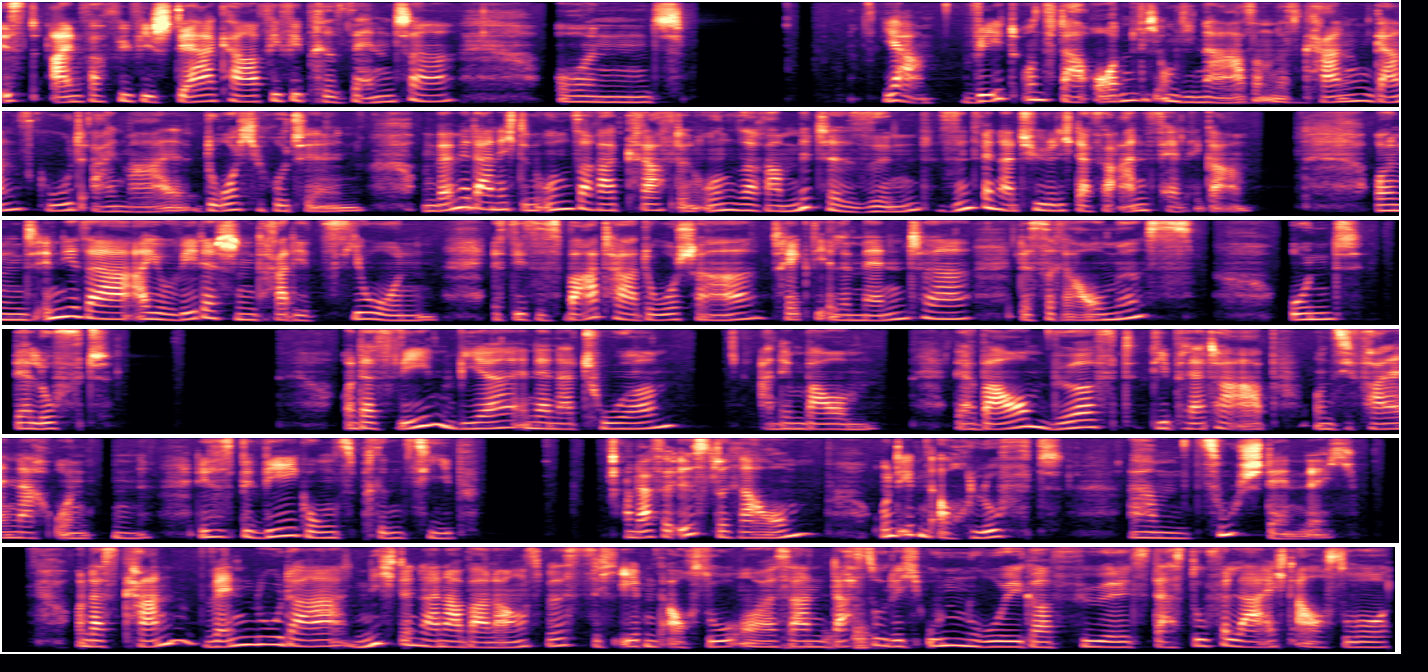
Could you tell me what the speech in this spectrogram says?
ist einfach viel, viel stärker, viel, viel präsenter und ja, weht uns da ordentlich um die Nase und es kann ganz gut einmal durchrütteln. Und wenn wir da nicht in unserer Kraft, in unserer Mitte sind, sind wir natürlich dafür anfälliger. Und in dieser ayurvedischen Tradition ist dieses Vata-Dosha, trägt die Elemente des Raumes und der Luft. Und das sehen wir in der Natur an dem Baum. Der Baum wirft die Blätter ab und sie fallen nach unten. Dieses Bewegungsprinzip. Und dafür ist Raum und eben auch Luft ähm, zuständig. Und das kann, wenn du da nicht in deiner Balance bist, sich eben auch so äußern, dass du dich unruhiger fühlst, dass du vielleicht auch so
